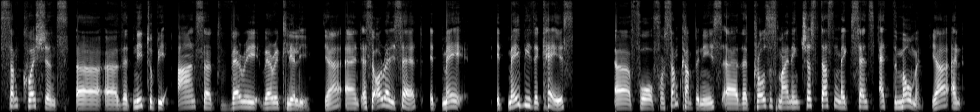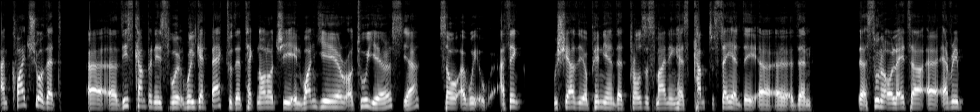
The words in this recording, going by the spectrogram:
some questions uh, uh, that need to be answered very, very clearly. Yeah, and as I already said, it may it may be the case uh, for for some companies uh, that process mining just doesn't make sense at the moment. Yeah, and I'm quite sure that uh, uh, these companies will will get back to the technology in one year or two years. Yeah, so we I think we share the opinion that process mining has come to stay, and they then sooner or later every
